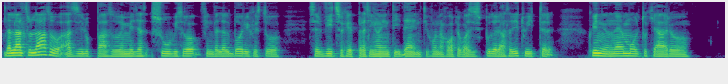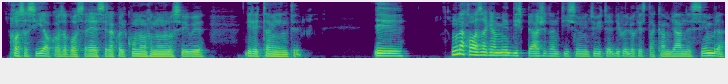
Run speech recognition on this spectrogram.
dall'altro lato ha sviluppato immediat- subito fin dagli albori questo servizio che è praticamente identico una copia quasi spudorata di Twitter quindi non è molto chiaro cosa sia o cosa possa essere a qualcuno che non lo segue direttamente. E una cosa che a me dispiace tantissimo di Twitter, di quello che sta cambiando e sembra,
